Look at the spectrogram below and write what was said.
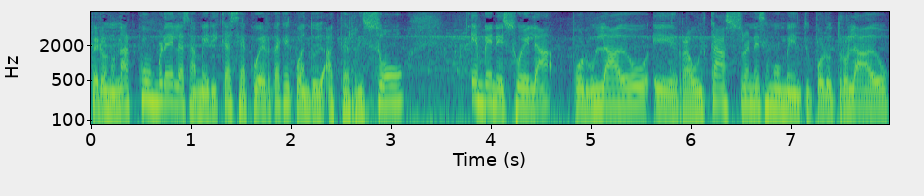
pero en una cumbre de las Américas se acuerda que cuando aterrizó en Venezuela, por un lado eh, Raúl Castro en ese momento y por otro lado,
